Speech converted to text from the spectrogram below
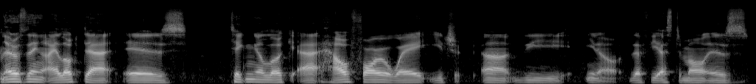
another thing I looked at is taking a look at how far away each uh, the you know the Fiesta Mall is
